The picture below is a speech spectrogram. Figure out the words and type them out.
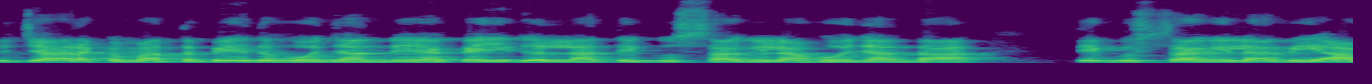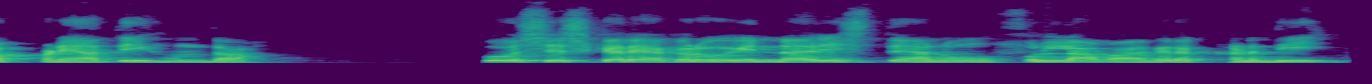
ਵਿਚਾਰਕ ਮਤਭੇਦ ਹੋ ਜਾਂਦੇ ਆ, ਕਈ ਗੱਲਾਂ ਤੇ ਗੁੱਸਾ ਗਿਲਾ ਹੋ ਜਾਂਦਾ ਤੇ ਗੁੱਸਾ ਗਿਲਾ ਵੀ ਆਪਣਿਆਂ ਤੇ ਹੁੰਦਾ। ਕੋਸ਼ਿਸ਼ ਕਰਿਆ ਕਰੋ ਇਹਨਾਂ ਰਿਸ਼ਤਿਆਂ ਨੂੰ ਫੁੱਲਾਂ ਵਾਂਗ ਰੱਖਣ ਦੀ।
